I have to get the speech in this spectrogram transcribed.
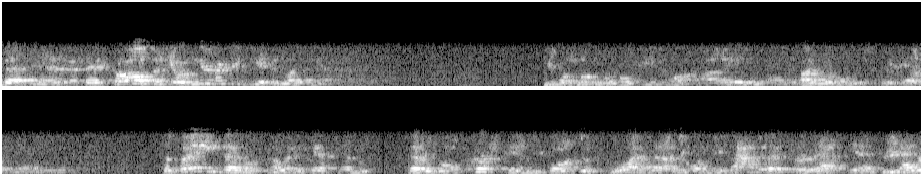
That, that they're your liberty given right now. You're going to move on each one by your Holy Spirit. The thing that was coming against them that was going to crush them, you're going to one now, you're going to be out of that curse. You're going to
